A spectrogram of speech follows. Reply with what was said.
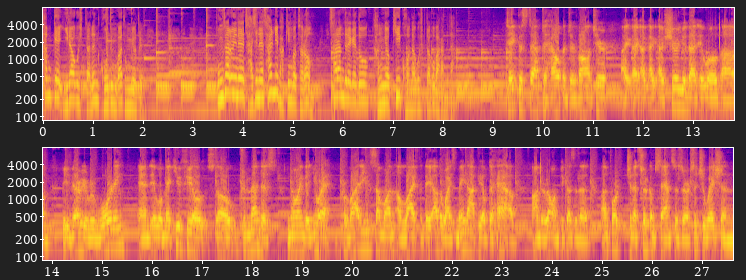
함께 일하고 싶다는 고든과 동료들. 봉사로 인해 자신의 삶이 바뀐 것처럼 사람들에게도 강력히 권하고 싶다고 말합니다. take this step to help and to volunteer, I, I- I assure you that it will um, be very rewarding and it will make you feel so tremendous knowing that you are providing someone a life that they otherwise may not be able to have on their own because of the unfortunate circumstances or situation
